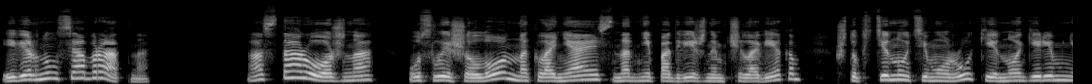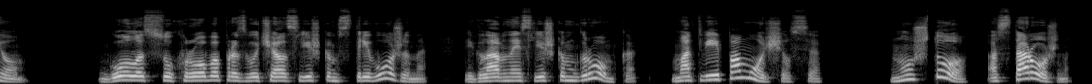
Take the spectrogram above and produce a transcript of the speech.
и вернулся обратно. «Осторожно!» — услышал он, наклоняясь над неподвижным человеком, чтоб стянуть ему руки и ноги ремнем. Голос Сухроба прозвучал слишком встревоженно и, главное, слишком громко. Матвей поморщился. «Ну что? Осторожно!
